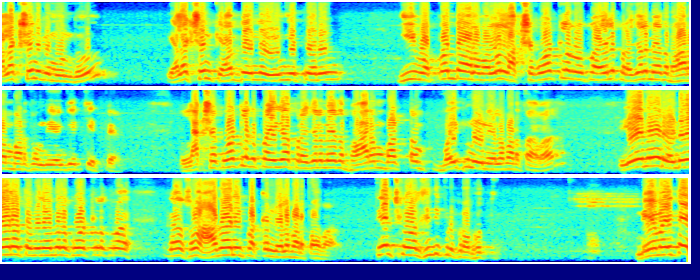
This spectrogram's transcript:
ఎలక్షన్కి ముందు ఎలక్షన్ క్యాంపెయిన్లో ఏం చెప్పారు? ఈ ఒప్పందాల వల్ల లక్ష కోట్ల రూపాయలు ప్రజల మీద భారం పడుతుంది అని చెప్పి చెప్పారు. లక్ష కోట్లకు పైగా ప్రజల మీద భారం పడటం వైపు నువ్వు నిలబడతావా? లేదు రెండు వేల తొమ్మిది వందల కోట్ల కోసం ఆదాని పక్కన నిలబడతావా? తేల్చుకోవాల్సింది ఇప్పుడు ప్రభుత్వం. మేమైతే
